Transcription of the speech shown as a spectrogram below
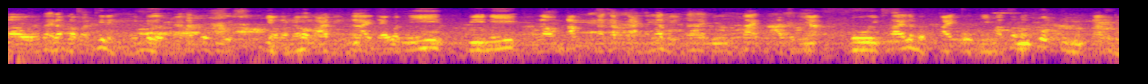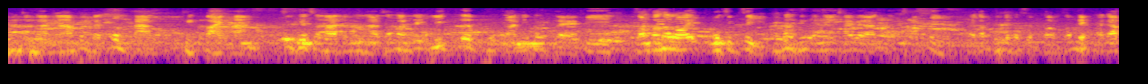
เราได้รับรางวัลที่หนึ่งเหมือนเดิมนะครับก็คือเกี่ยวกับน้ำประปาดื่มได้แต่วันนี้ ปีนี้เราอัพนะครับการสามารถดื่มได้เป็นได้อัจฉริยะโดยใช้ระบบ IoT มาเข้ามาควบคุมการบริหารจัดการน้ำตั้งแต่ต้นทาง ถึงปลายทาง ซึ่งเทศบาลตำบลอาจสามารถได้ริเริ่มโครงการนี้ตั้งแต่ปี 2564จนถึงวันนี้ใช้เวลาเกือบ3ปีนะครับถึงจะประสบความสำเร็จนะครับ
